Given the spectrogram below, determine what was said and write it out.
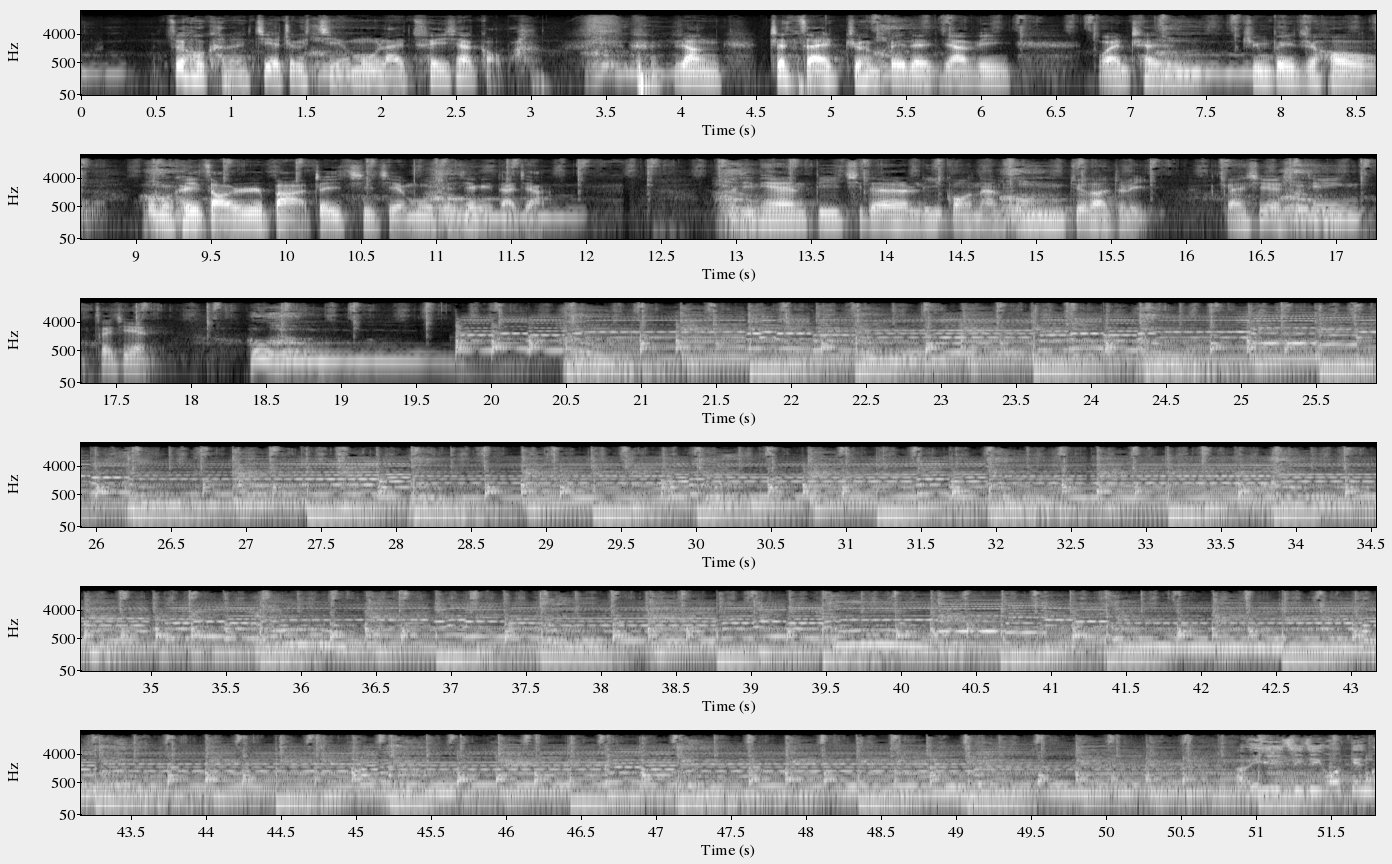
最后可能借这个节目来催一下稿吧，让正在准备的嘉宾完成军备之后，我们可以早日把这一期节目呈现给大家。那今天第一期的李广南风就到这里，感谢收听，再见。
